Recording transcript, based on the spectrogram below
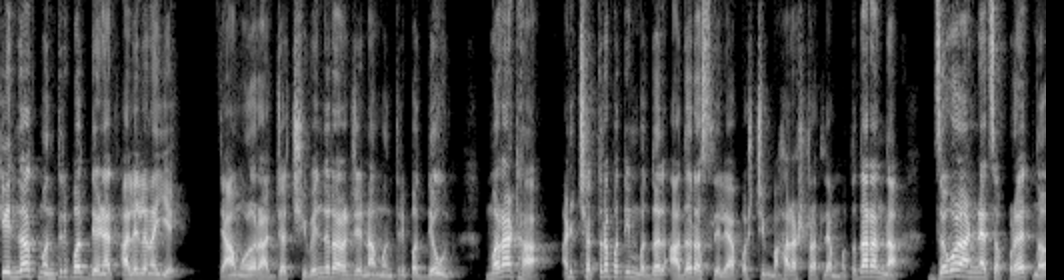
केंद्रात मंत्रिपद देण्यात आलेलं नाहीये. त्यामुळं राज्यात शिवेंद्रराजेंना मंत्रिपद देऊन मराठा आणि छत्रपतींबद्दल आदर असलेल्या पश्चिम महाराष्ट्रातल्या मतदारांना जवळ आणण्याचा प्रयत्न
